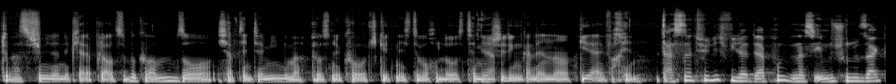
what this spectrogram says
du hast schon wieder eine kleine Plauze bekommen. So, ich habe den Termin gemacht, Personal Coach, geht nächste Woche los, Termin ja. steht im Kalender, geh einfach hin. Das ist natürlich wieder der Punkt, und das eben schon gesagt,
